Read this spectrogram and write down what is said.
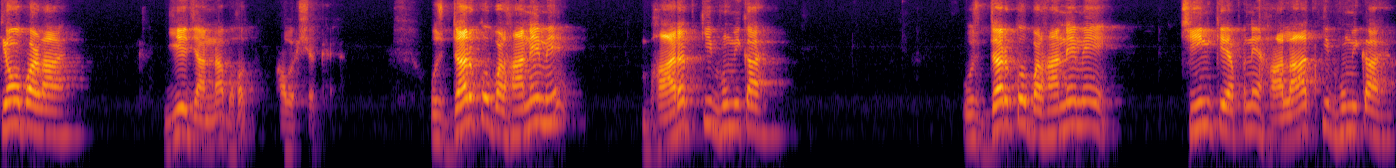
क्यों बढ़ रहा है? ये जानना बहुत आवश्यक है। उस डर को बढ़ाने में भारत की भूमिका है। उस डर को बढ़ाने में चीन के अपने हालात की भूमिका है।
